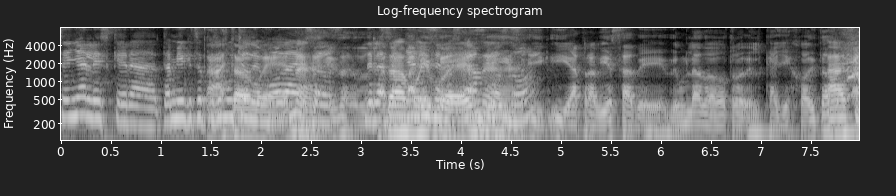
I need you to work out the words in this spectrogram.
Señales que era. También que se puso Ah, mucho de moda buena. eso. Esa- de las estaba muy señales en los buena. campos, y, ¿no? y- y atraviesa de, de un lado a otro del callejón y todo. Ah, sí,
